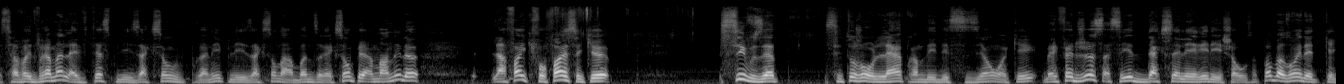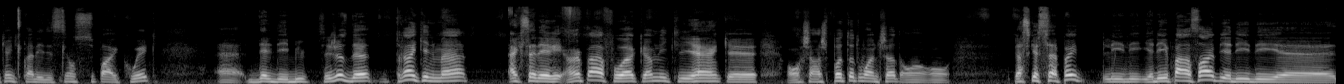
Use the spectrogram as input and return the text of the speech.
ça va être vraiment la vitesse puis les actions que vous prenez, puis les actions dans la bonne direction. Puis à un moment donné, l'affaire qu'il faut faire, c'est que si vous êtes c'est toujours lent prendre des décisions, OK? Bien, faites juste essayer d'accélérer les choses. Pas besoin d'être quelqu'un qui prend des décisions super quick euh, dès le début. C'est juste de tranquillement accélérer un pas à fois, comme les clients, qu'on ne change pas tout one shot. Parce que ça peut être. Il y a des penseurs, puis il y a des, des, euh,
